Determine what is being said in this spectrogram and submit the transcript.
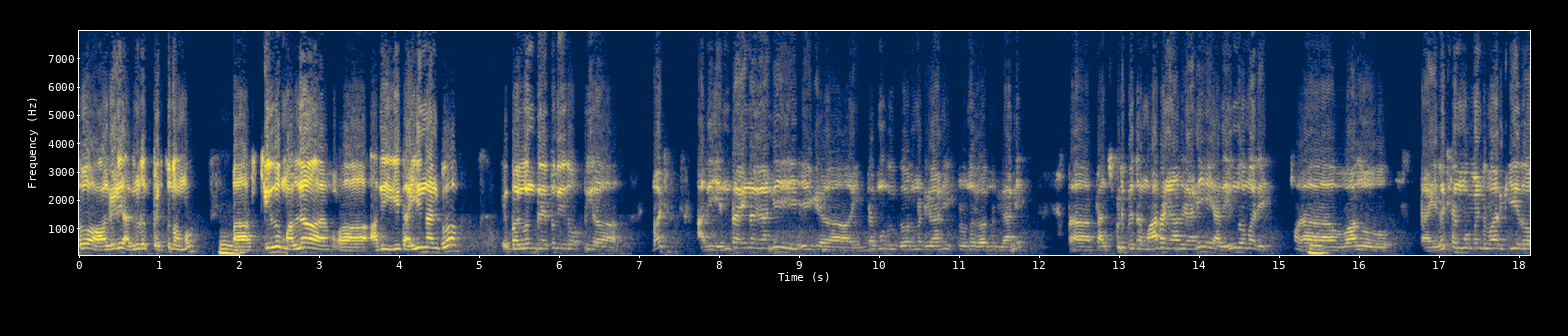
సో ఆల్రెడీ అది కూడా పెడుతున్నాము. స్టిల్ మళ్ళా అది ఇటు అయ్యిందనుకో భగవంతు రేపు నేను బట్ అది ఎంత అయినా కానీ ఇక ఇంతకు ముందు గవర్నమెంట్ కానీ ఇప్పుడున్న గవర్నమెంట్ కానీ తలుచుకుని పెద్ద మాట కాదు కానీ అది ఏందో మరి వాళ్ళు ఎలక్షన్ మూమెంట్ వారికి ఏదో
